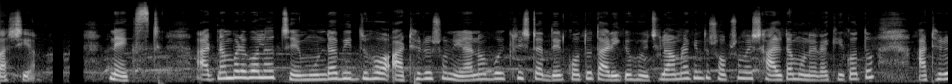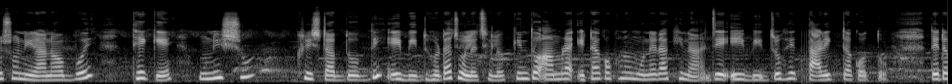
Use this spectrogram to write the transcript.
বাসিয়া নেক্সট। আট নম্বরে বলা হচ্ছে, মুন্ডা বিদ্রোহ আঠেরোশো নিরানব্বই খ্রিস্টাব্দের কত তারিখে হয়েছিল? আমরা কিন্তু সবসময় সালটা মনে রাখি। কত? আঠেরোশো নিরানব্বই থেকে উনিশশো খ্রিস্টাব্দ অবধি এই বিদ্রোহটা চলেছিল। কিন্তু আমরা এটা কখনো মনে রাখি না যে এই বিদ্রোহের তারিখটা কত। এটা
